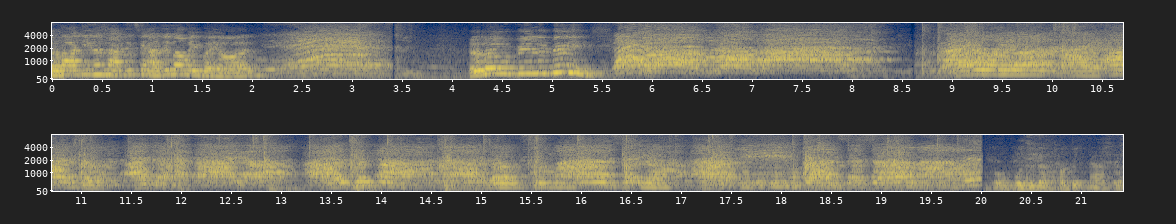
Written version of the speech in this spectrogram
babati na sa atin si Alden, okay ba yun? Hello, Philippines! Uupo din ako, pagod na ako.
